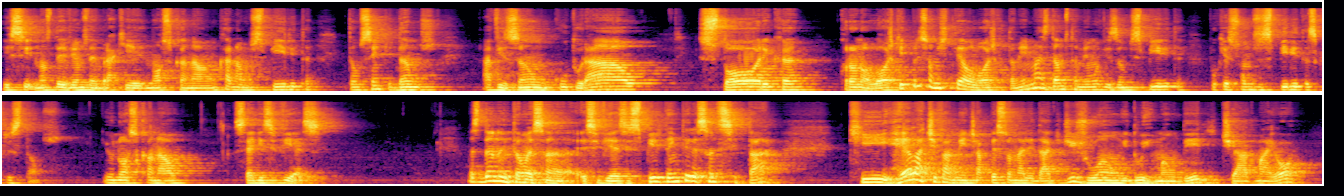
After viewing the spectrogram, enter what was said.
Esse, nós devemos lembrar que nosso canal é um canal espírita, então sempre damos a visão cultural, histórica, cronológica e principalmente teológica também, mas damos também uma visão espírita, porque somos espíritas cristãos. E o nosso canal segue esse viés. Mas dando então essa, esse viés espírita, é interessante citar que, relativamente à personalidade de João e do irmão dele, Tiago Maior,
